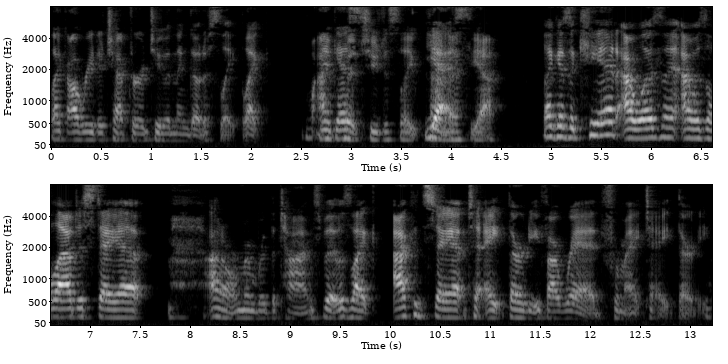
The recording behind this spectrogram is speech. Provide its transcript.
Like I'll read a chapter or two and then go to sleep. Like I It guess puts you to sleep. Yes. Yeah. Like as a kid i wasn't i was allowed to stay up i don't remember the times but it was like i could stay up to 8.30 if i read from 8 to 8.30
